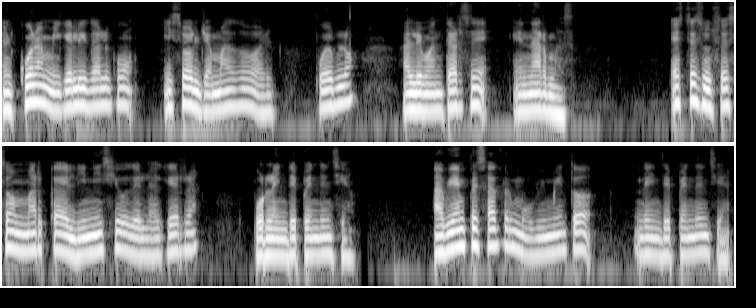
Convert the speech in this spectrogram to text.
El cura Miguel Hidalgo hizo el llamado al pueblo a levantarse en armas. Este suceso marca el inicio de la guerra por la independencia. Había empezado el movimiento de independencia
